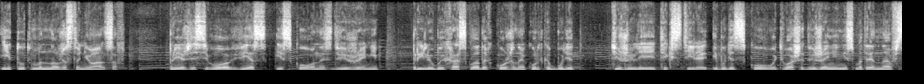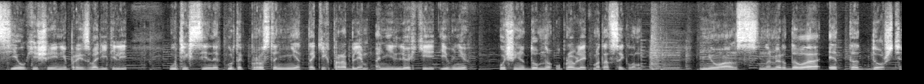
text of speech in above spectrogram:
И тут множество нюансов. Прежде всего, вес и скованность движений. При любых раскладах кожаная куртка будет тяжелее текстиля и будет сковывать ваши движения, несмотря на все ухищрения производителей. У текстильных курток просто нет таких проблем. Они легкие и в них очень удобно управлять мотоциклом. Нюанс номер два – это дождь.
